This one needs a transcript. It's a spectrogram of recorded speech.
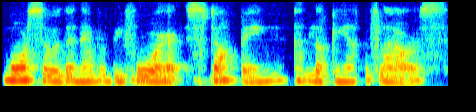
more so than ever before, stopping and looking at the flowers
